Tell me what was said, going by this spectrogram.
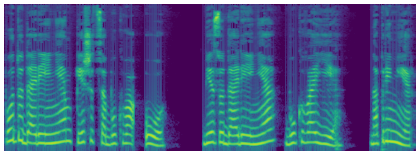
под ударением пишется буква О, без ударения буква Е. Например,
